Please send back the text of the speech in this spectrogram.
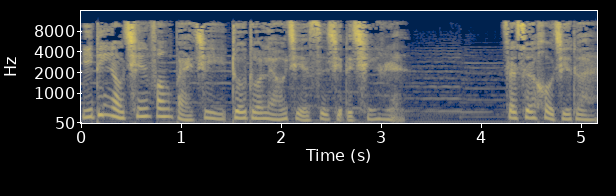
一定要千方百计多多了解自己的亲人。在最后阶段，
